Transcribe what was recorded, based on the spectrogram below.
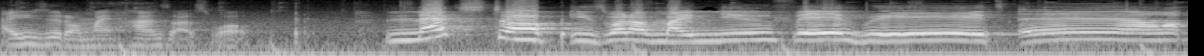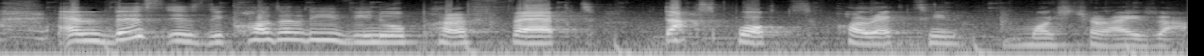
I use it on my hands as well. Next up is one of my new favorites uh, and this is the Caudalie Vinoperfect Dark Spot Correcting Moisturizer.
